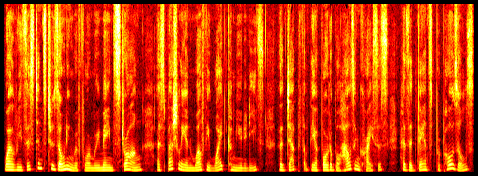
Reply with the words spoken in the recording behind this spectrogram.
While resistance to zoning reform remains strong, especially in wealthy white communities, the depth of the affordable housing crisis has advanced proposals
